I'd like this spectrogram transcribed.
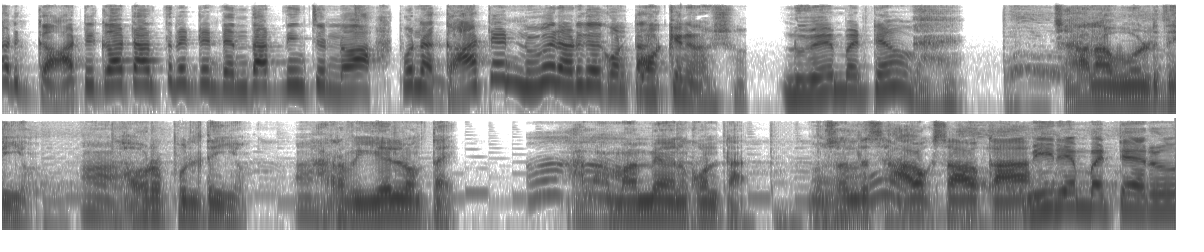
అది ఘాటు ఘాటు అంటున్నట్టు ఎందాటి నుంచి ఉన్నా పున్న ఘాటేంటి నువ్వే అడుగుకుంటా ఒక్క నిమిషం. నువ్వేం పట్టావు? చాలా ఓల్డ్ దెయ్యం. పవర్ఫుల్ దెయ్యం. అరవై ఏళ్ళు ఉంటాయి అలా అమ్మమ్మే అనుకుంటా. ముసలిది సావక సావక. మీరేం పట్టారు?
